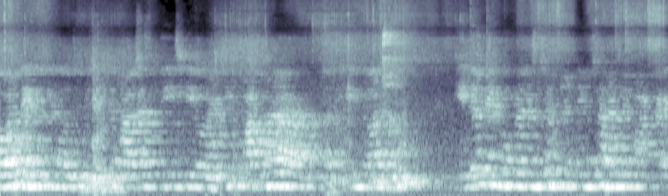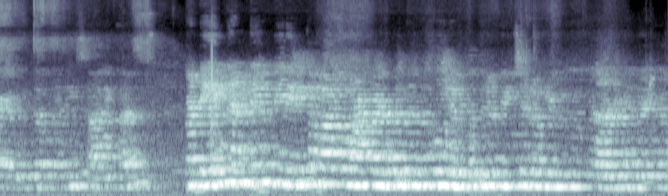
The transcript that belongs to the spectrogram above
అవర్స్ అయిపోతుంది ఎంత బాగా స్పీచ్ ఇవ్వండి మాకు కాదు. ఏదో నేను ఒక నిమిషం రెండు నిమిషాలనే మాట్లాడగలుగుతాం సారీ సార్ బట్ ఏంటంటే మీరు ఎంత బాగా మాట్లాడారు లేకపోతే ఫ్యూచర్లో మీకు రాజకీయంగా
